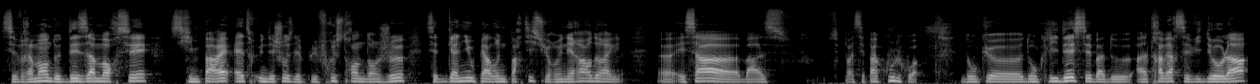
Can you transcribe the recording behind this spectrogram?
c'est vraiment de désamorcer ce qui me paraît être une des choses les plus frustrantes dans le jeu, c'est de gagner ou perdre une partie sur une erreur de règle. Euh, et ça, bah c'est pas, cool quoi. Donc, euh, donc l'idée c'est bah, de, à travers ces vidéos là,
